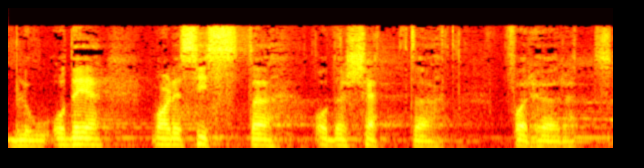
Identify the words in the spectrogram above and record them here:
blod. Och det var det sista och det sjätte förhöret.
